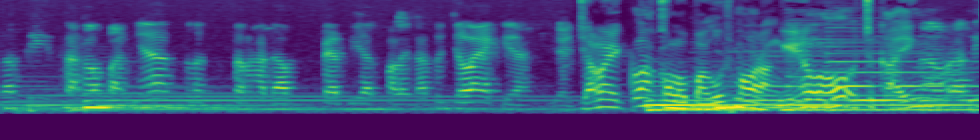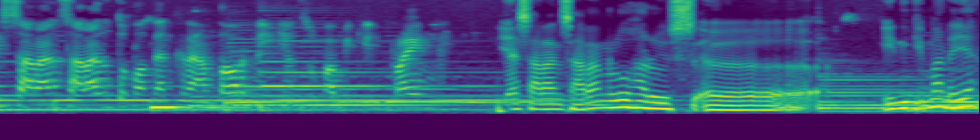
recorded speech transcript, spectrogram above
Berarti tanggapannya ter- terhadap Ferdian Paleka itu jelek ya? Ya jelek lah kalau bagus mah orang gelo cek aing nah berarti saran-saran untuk konten kreator nih yang suka bikin prank nih? Ya saran-saran lu harus eh, ini gimana ya?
